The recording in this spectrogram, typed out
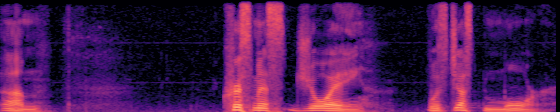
um, Christmas joy was just more.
